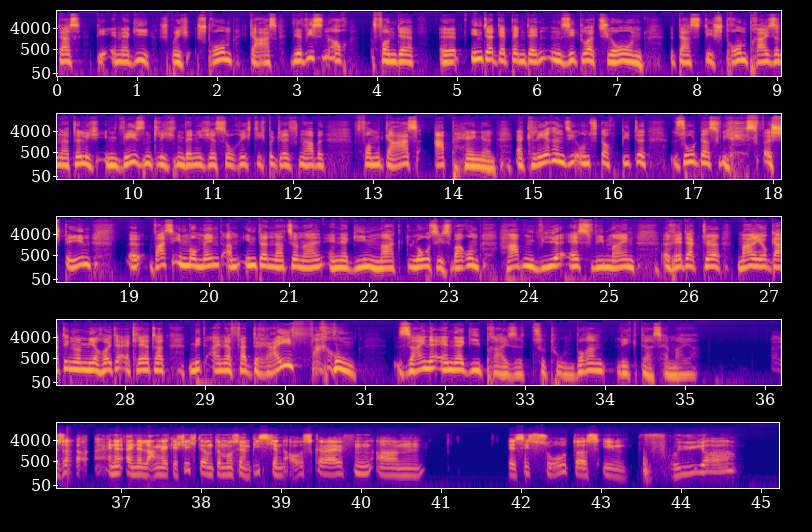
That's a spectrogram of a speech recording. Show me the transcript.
dass die Energie, sprich Strom, Gas, wir wissen auch von der äh, interdependenten Situation, dass die Strompreise natürlich im Wesentlichen, wenn ich es so richtig begriffen habe, vom Gas abhängen. Erklären Sie uns doch bitte, so dass wir es verstehen, äh, was im Moment am internationalen Energiemarkt los ist. Warum haben wir es, wie mein Redakteur Mario Gattinger mir heute erklärt hat, mit einer Verdreifachung seine Energiepreise zu tun. Woran liegt das, Herr Mayer? Also eine, eine lange Geschichte und da muss ich ein bisschen ausgreifen. Ähm, es ist so, dass im Frühjahr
